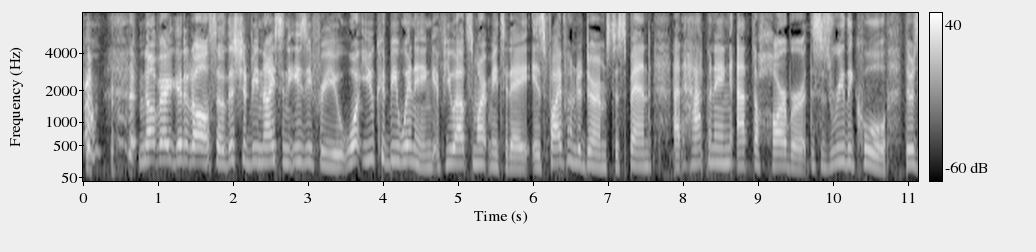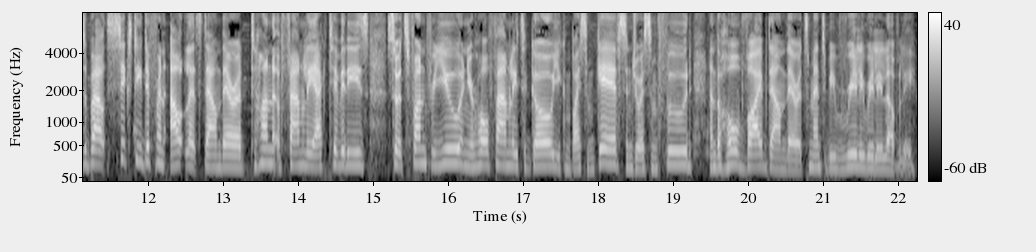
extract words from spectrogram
Not very good at all. So this should be nice and easy for you. What you could be winning if you outsmart me today is 500 dirhams to spend at Happening at the Harbor. This is really cool. There's about 60 different outlets down there, a ton of family activities. So it's fun for you and your whole family to go. You can buy some gifts, enjoy some food, and the whole vibe down there. It's meant to be really, really lovely.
